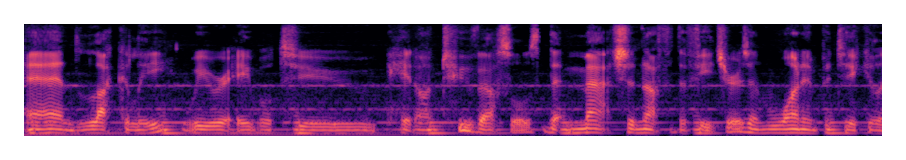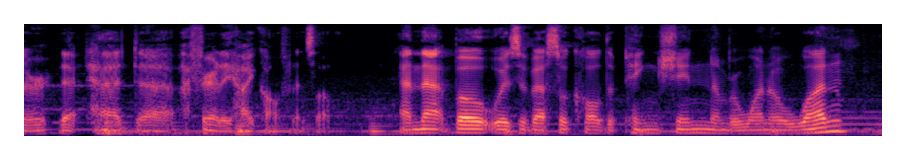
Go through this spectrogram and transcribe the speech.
And luckily, we were able to hit on two vessels that matched enough of the features, and one in particular that had uh, a fairly high confidence level. And that boat was a vessel called the Ping Shin number 101.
